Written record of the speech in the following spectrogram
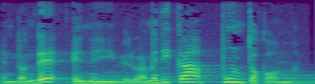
en donde en iberoamérica.com.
